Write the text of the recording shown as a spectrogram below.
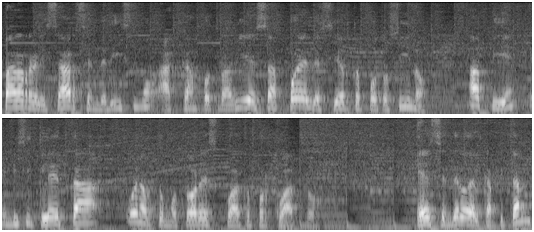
para realizar senderismo a campo traviesa por el desierto potosino, a pie, en bicicleta o en automotores 4x4. El Sendero del Capitán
